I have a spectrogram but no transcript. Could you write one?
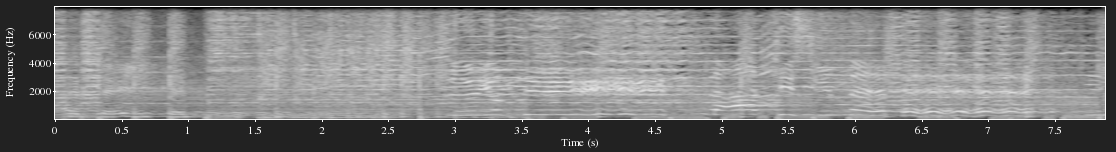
立てていても強く抱きしめて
